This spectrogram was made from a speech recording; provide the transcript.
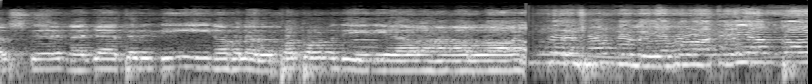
আজকের নাজাতের দিন হলো প্রথম দিন, ইয়া রহমান রাহিম সামনে লইয়া বাবা এই আন্তর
